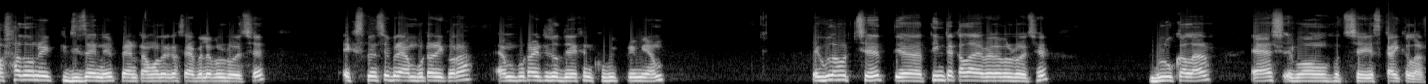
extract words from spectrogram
অসাধারণ একটি ডিজাইনের প্যান্ট আমাদের কাছে অ্যাভেলেবেল রয়েছে। এক্সপেন্সিভ এম্বোটারি করা। এম্বোটারিটি যদি দেখেন, খুবই প্রিমিয়াম এগুলো হচ্ছে তিনটা কালার অ্যাভেলেবেল রয়েছে। ব্লু কালার অ্যাশ এবং হচ্ছে স্কাই কালার।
